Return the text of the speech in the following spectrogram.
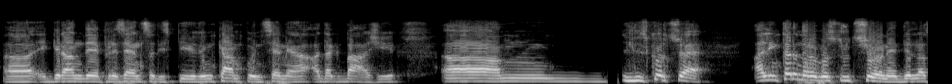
uh, e grande presenza di spirito in campo insieme a, ad Agbaci uh, il discorso è all'interno della costruzione della,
